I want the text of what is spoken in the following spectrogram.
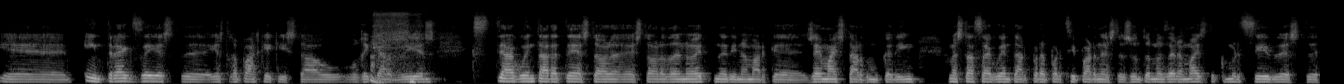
eh, entregues a este, este rapaz que aqui está, o, o Ricardo Dias, que se está a aguentar até esta hora, esta hora da noite, na Dinamarca já é mais tarde um bocadinho, mas está-se a aguentar para participar nesta junta, mas era mais do que merecido este,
